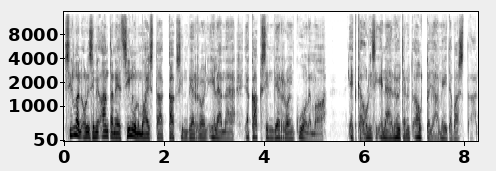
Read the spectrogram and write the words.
Silloin olisimme antaneet sinun maistaa kaksin verroin elämää ja kaksin verroin kuolemaa, etkä olisi enää löytänyt auttajaa meitä vastaan.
